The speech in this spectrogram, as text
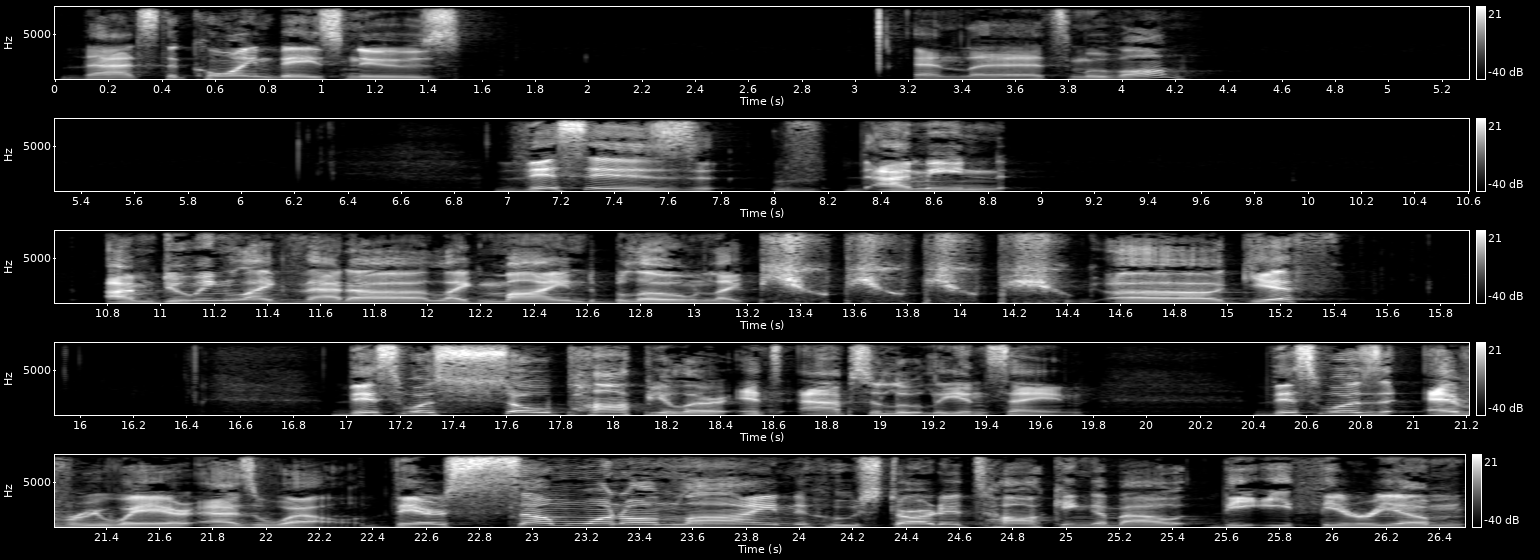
that's the Coinbase news. And let's move on. This is, I mean, I'm doing like that, uh, like mind blown, like pew pew pew pew, uh, GIF. This was so popular, it's absolutely insane. This was everywhere as well. There's someone online who started talking about the Ethereum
